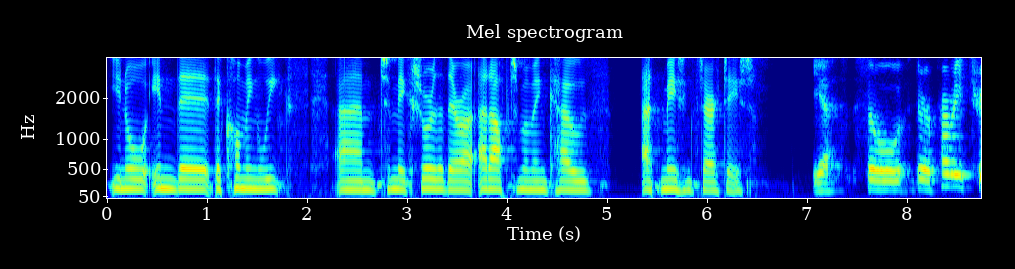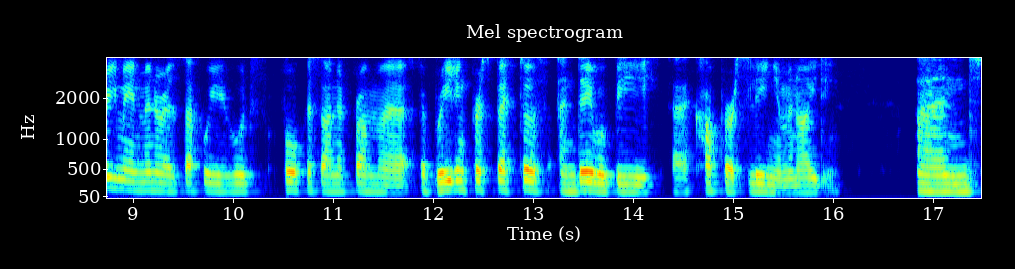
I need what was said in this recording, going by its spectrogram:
you know, in the, the coming weeks um, to make sure that they're at optimum in cows at mating start date? Yeah, so there are probably three main minerals that we would focus on it from a, a breeding perspective, and they would be uh, copper, selenium, and iodine. And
